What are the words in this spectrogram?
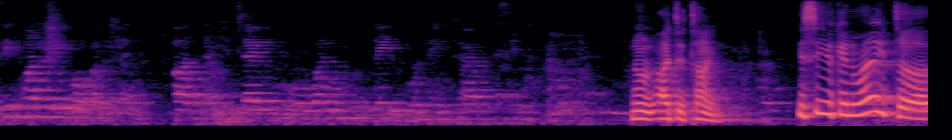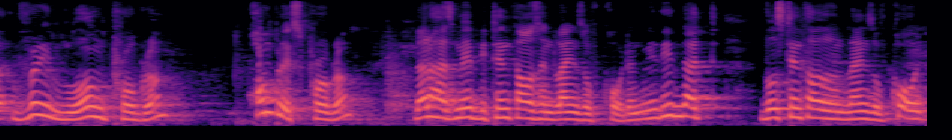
it one label at, a- at a time or one label the entire procedure? No, no, at a time. You see, you can write a very long program, complex program, that has maybe 10,000 lines of code. And within that, those 10,000 lines of code,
